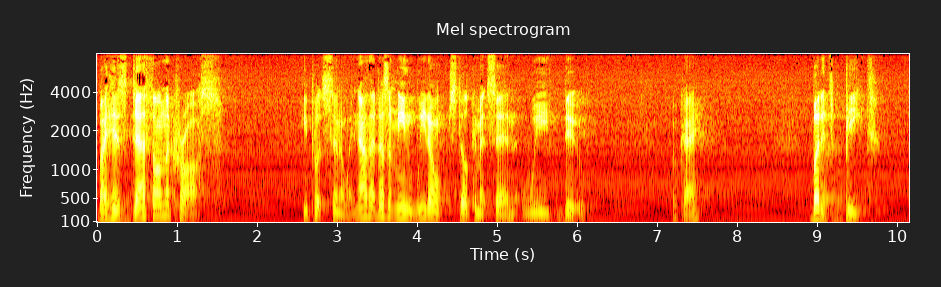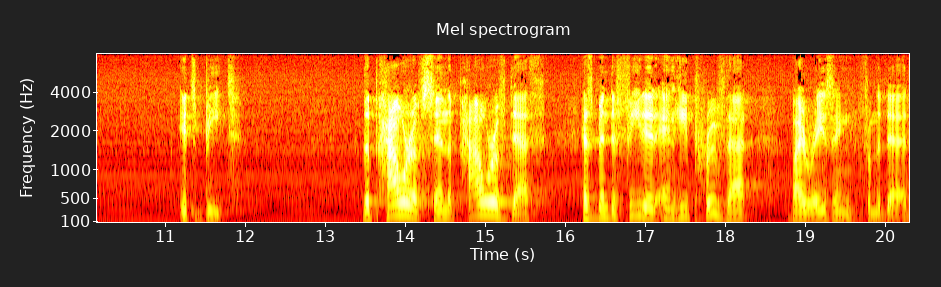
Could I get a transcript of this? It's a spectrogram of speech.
By his death on the cross, he put sin away. Now, that doesn't mean we don't still commit sin. We do. Okay? But it's beat. It's beat. The power of sin, the power of death has been defeated, and he proved that by raising from the dead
